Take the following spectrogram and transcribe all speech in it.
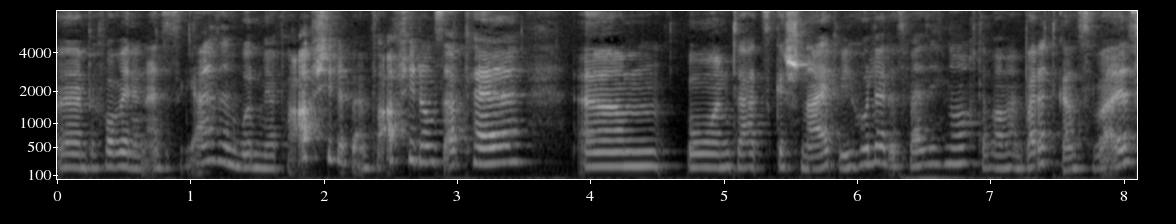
äh, bevor wir in den Einsatz gegangen sind, wurden wir verabschiedet beim Verabschiedungsappell. Ähm, und da hat es geschneit wie Hulle, das weiß ich noch. Da war mein Barett ganz weiß.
